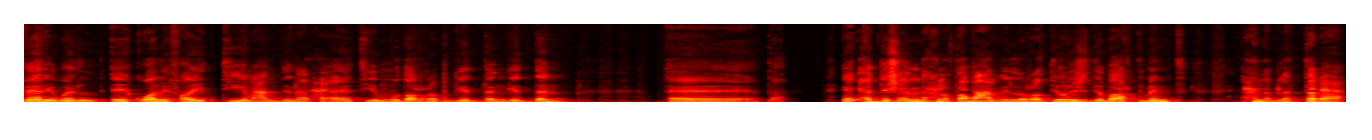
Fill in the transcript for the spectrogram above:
very well uh, qualified team. عندنا الحقيقة تيم مدرب جدا جدا آه، in addition ان إحنا طبعا ال radiology department إحنا بنتبع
